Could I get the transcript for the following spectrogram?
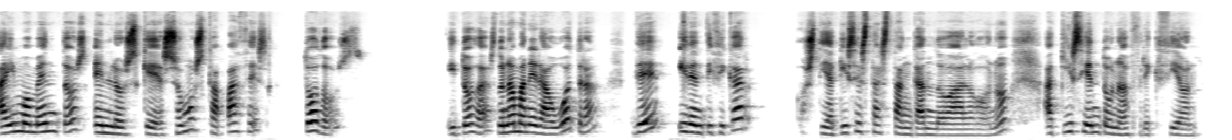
hay momentos en los que somos capaces, todos y todas, de una manera u otra, de identificar, hostia, aquí se está estancando algo, ¿no? Aquí siento una fricción.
